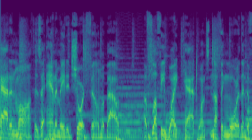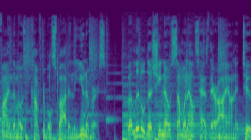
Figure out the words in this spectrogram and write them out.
Cat and Moth is an animated short film about a fluffy white cat wants nothing more than to find the most comfortable spot in the universe. But little does she know someone else has their eye on it too.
